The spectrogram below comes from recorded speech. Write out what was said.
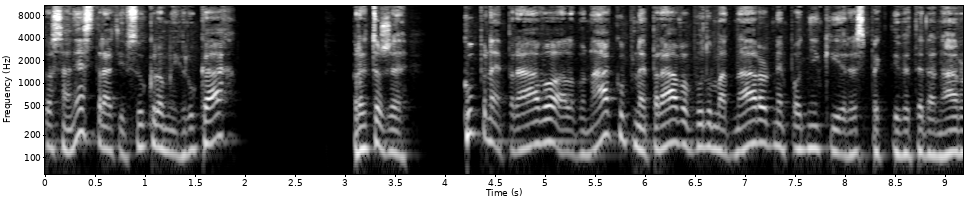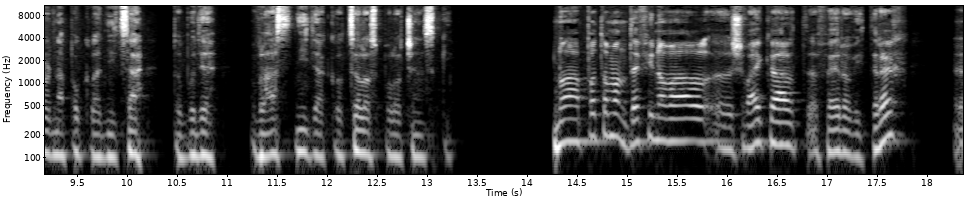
to sa nestratí v súkromných rukách, pretože kupné právo alebo nákupné právo budú mať národné podniky, respektíve teda národná pokladnica. To bude vlastniť ako celospoločenský. No a potom on definoval Švajkart férový trh, E,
